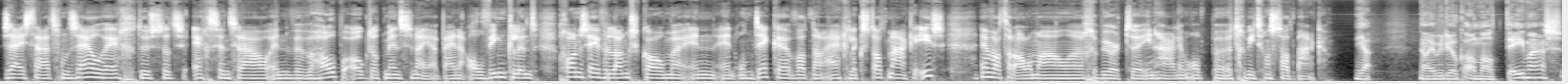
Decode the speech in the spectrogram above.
zijstraat van de Zeilweg. Dus dat is echt centraal. En we, hopen ook dat mensen, nou ja, bijna al winkelend, gewoon eens even langskomen en, en ontdekken wat nou eigenlijk stadmaken is. En wat er allemaal eh, gebeurt eh, in Haarlem op eh, het gebied van stadmaken. Ja. Nou hebben jullie ook allemaal thema's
